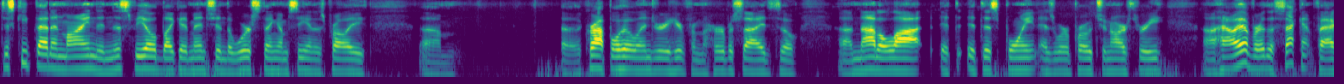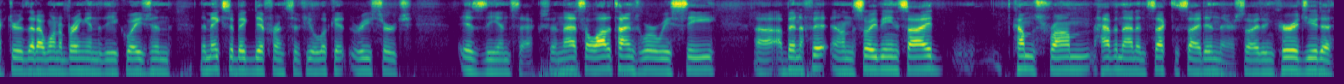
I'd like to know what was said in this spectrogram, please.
just keep that in mind. In this field, like I mentioned, the worst thing I'm seeing is probably um, a crop oil injury here from the herbicide. So uh, not a lot at, at this point as we're approaching R3. Uh, however, the second factor that I want to bring into the equation that makes a big difference if you look at research is the insects. And that's a lot of times where we see uh, a benefit on the soybean side comes from having that insecticide in there. So I'd encourage you to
